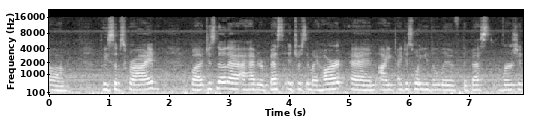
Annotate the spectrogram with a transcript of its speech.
Um, please subscribe. But just know that I have your best interest in my heart, and I, I just want you to live the best version,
